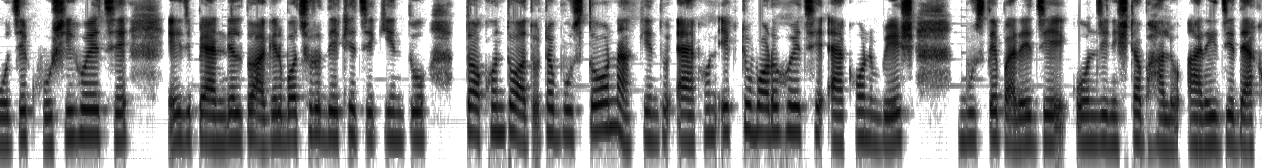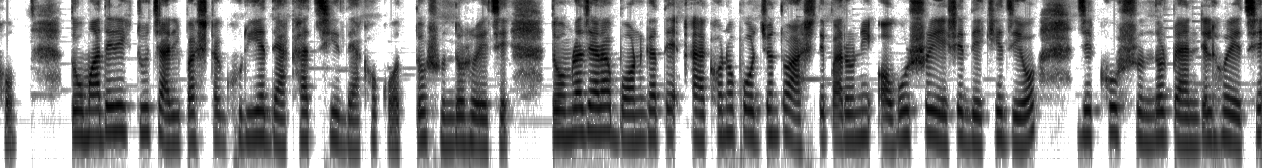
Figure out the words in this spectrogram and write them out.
ও যে খুশি হয়েছে, এই যে প্যান্ডেল তো আগের বছরও দেখেছে, কিন্তু তখন তো অতটা বুঝতোও না, কিন্তু এখন একটু বড় হয়েছে, এখন বেশ বুঝতে পারে যে কোন জিনিসটা ভালো। আর এই যে দেখো, তোমাদের একটু চারিপাশটা ঘুরিয়ে দেখাচ্ছি, দেখো কত সুন্দর হয়েছে। তোমরা যারা বনগাতে এখনও পর্যন্ত আসতে পারোনি, অবশ্যই এসে দেখে যেও যে খুব সুন্দর প্যান্ডেল হয়েছে।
